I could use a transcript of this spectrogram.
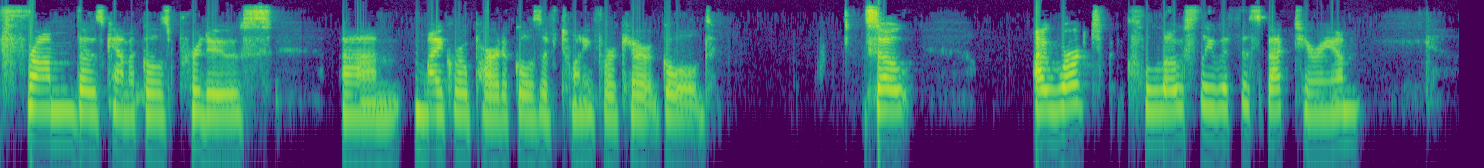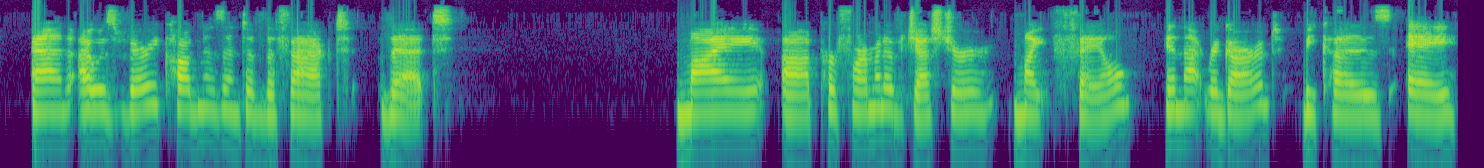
from those chemicals produce um, microparticles of 24 karat gold. So I worked closely with this bacterium and I was very cognizant of the fact that my uh, performative gesture might fail in that regard because A,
